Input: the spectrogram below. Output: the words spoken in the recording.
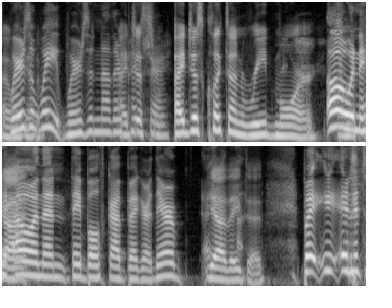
Oh, we Where's got it? Wait. Where's another I just picture? I just clicked on read more. oh, and got- oh, and then they both got bigger. They're yeah, they did. But it, and it's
